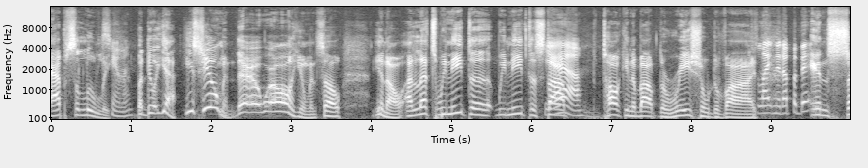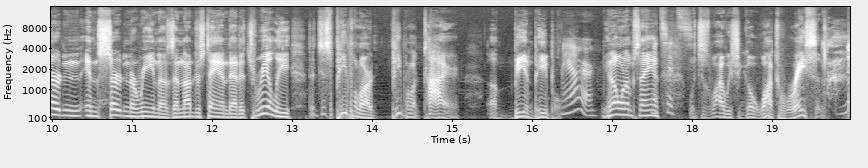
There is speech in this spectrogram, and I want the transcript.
Absolutely. He's human. But do yeah, he's human. There, we're all human. So, you know, uh, let's we need to we need to stop Yeah. talking about the racial divide Lighten it up a bit. in certain in certain arenas and understand that it's really that just people are people are tired of being people. they are. You know what I'm saying? It's- it's- Which is why we should go watch racing.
